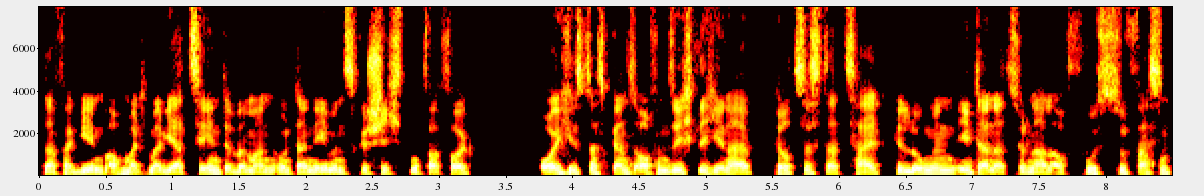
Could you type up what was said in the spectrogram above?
da vergehen auch manchmal Jahrzehnte, wenn man Unternehmensgeschichten verfolgt. Euch ist das ganz offensichtlich innerhalb kürzester Zeit gelungen, international auf Fuß zu fassen.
